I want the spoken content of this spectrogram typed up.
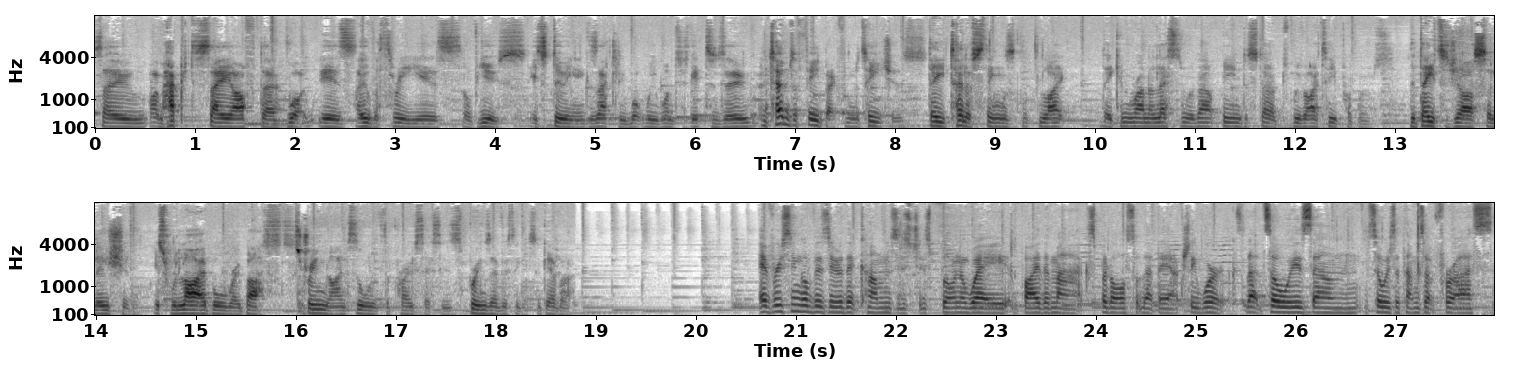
So I'm happy to say after what is over three years of use, it's doing exactly what we wanted it to do. In terms of feedback from the teachers, they tell us things like they can run a lesson without being disturbed with IT problems. The DataJar solution is reliable, robust, streamlines all of the processes, brings everything together. Every single visitor that comes is just blown away by the Macs, but also that they actually work. That's always, um, it's always a thumbs up for us.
